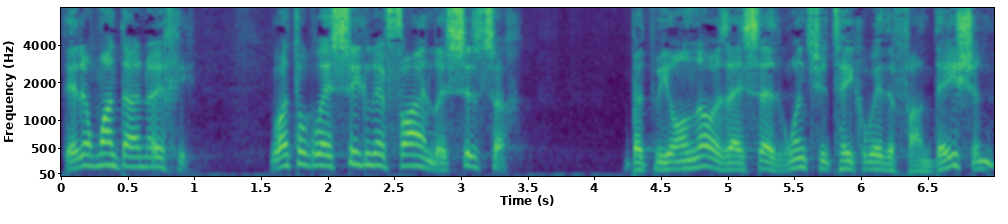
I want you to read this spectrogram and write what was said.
They don't want the Anechi. You want to talk like Signe, fine, like Sitzach. But we all know, as I said, once you take away the foundation,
